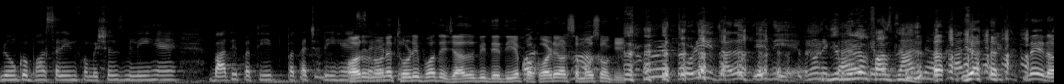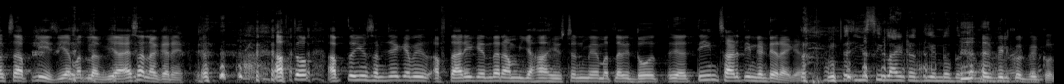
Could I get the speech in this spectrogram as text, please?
لوگوں کو بہت ساری انفرمیشنز ملی ہیں باتیں پتہ چلی ہیں اور انہوں نے تھوڑی بہت اجازت بھی دے دی ہے پکوڑے اور ہاں، سموسوں کی۔ انہوں نے تھوڑی اجازت دے دی ہے۔ انہوں نے کہا کہ رمضان میں نہیں ڈاکٹر صاحب پلیز یہ مطلب یہ ایسا نہ کریں۔ اب تو اب تو یوں سمجھے کہ ابھی افطاری کے اندر ہم یہاں ہیوسٹن میں مطلب دو تین ساڑھے تین گھنٹے رہ گئے۔ بالکل بالکل۔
